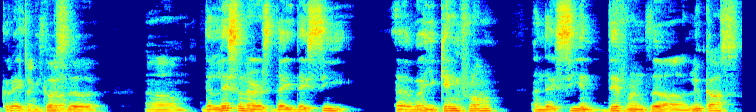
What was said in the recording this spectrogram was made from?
Great, Thanks because um, the listeners they they see uh, where you came from and they see in different uh, Lukas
